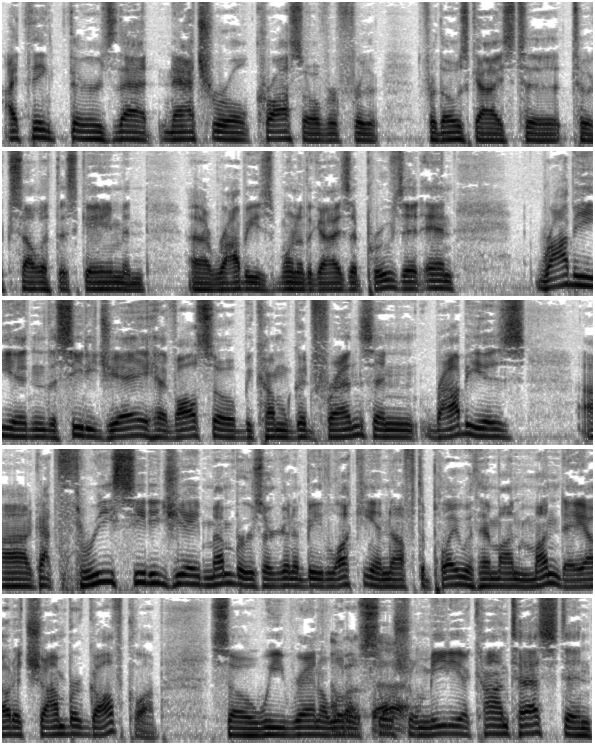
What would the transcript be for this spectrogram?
I think there's that natural crossover for for those guys to to excel at this game, and uh, Robbie's one of the guys that proves it. And Robbie and the CDGA have also become good friends, and Robbie is uh, got three CDGA members are going to be lucky enough to play with him on Monday out at Schaumburg Golf Club. So we ran a little social media contest, and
